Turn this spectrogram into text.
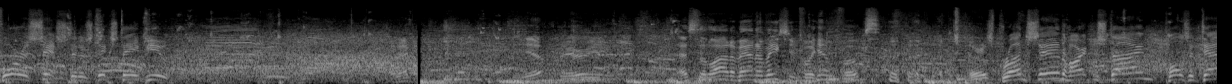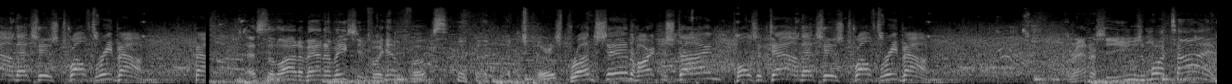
four assists in his Knicks debut. Yep, there he is. That's a lot of animation for him, folks. There's Brunson. Hartenstein pulls it down. That's his 12th rebound. That's a lot of animation for him, folks. There's Brunson. Hartenstein pulls it down. That's his 12th rebound. Randle should use more time.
